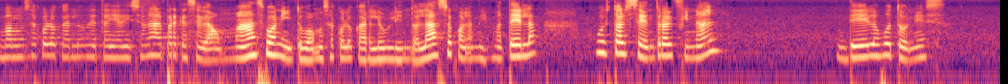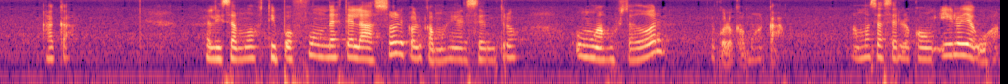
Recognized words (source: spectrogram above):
Vamos a colocarle un detalle adicional para que se vea aún más bonito. Vamos a colocarle un lindo lazo con la misma tela justo al centro al final de los botones acá. Realizamos tipo funda este lazo le colocamos en el centro un ajustador lo colocamos acá vamos a hacerlo con hilo y aguja.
